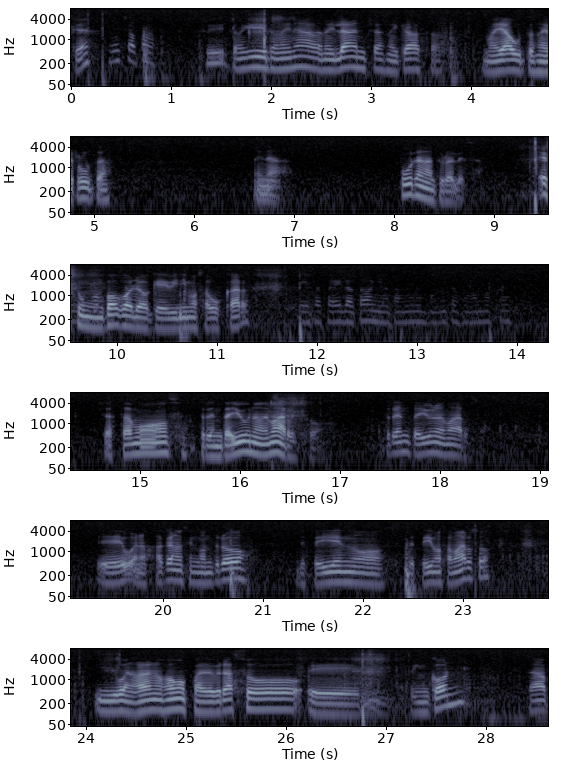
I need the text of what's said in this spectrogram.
¿Qué? Mucha paz. Sí, tranquilo, no hay nada, no hay lanchas, no hay casas, no hay autos, no hay ruta, no hay nada. Pura naturaleza. Es un poco lo que vinimos a buscar. Sí, ya se ve el otoño también un poquito asomándose. Ya estamos 31 de marzo. 31 de marzo. Eh, bueno, acá nos encontró, despedimos, despedimos a marzo. Y bueno, ahora nos vamos para el brazo eh, Rincón. Está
